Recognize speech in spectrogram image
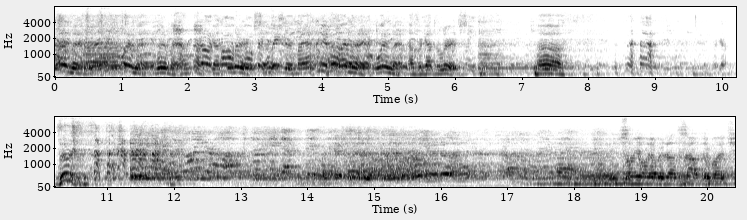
Wait a minute, a minute. Wait a minute. I, I forgot the lyrics. meter, man. Wait a minute. Wait a minute. I forgot the lyrics. Uh. the- Some of y'all never done south too much.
